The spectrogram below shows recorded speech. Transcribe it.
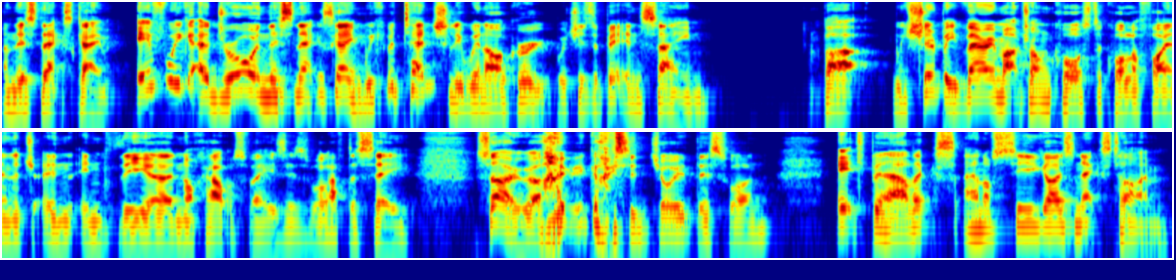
and this next game. If we get a draw in this next game, we could potentially win our group, which is a bit insane. But we should be very much on course to qualify in the in, into the uh, knockouts phases. We'll have to see. So I hope you guys enjoyed this one. It's been Alex, and I'll see you guys next time.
